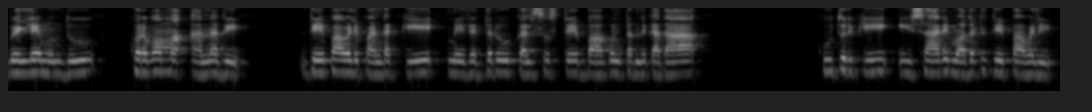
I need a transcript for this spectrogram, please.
వెళ్ళే ముందు కురవమ్మ అన్నది దీపావళి పండక్కి మీరిద్దరూ కలిసి వస్తే బాగుంటుంది కదా? కూతురికి ఈసారి మొదటి దీపావళి.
